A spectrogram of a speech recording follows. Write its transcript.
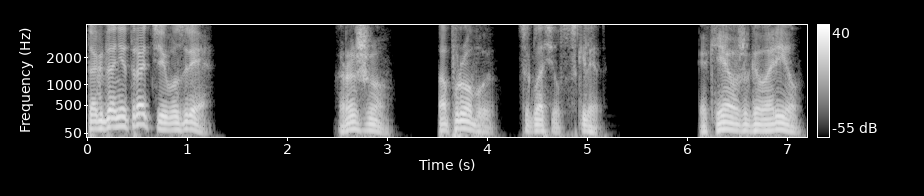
Тогда не тратьте его зря. Хорошо, попробую, согласился скелет. Как я уже говорил,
